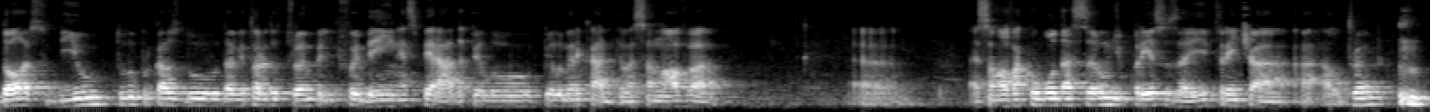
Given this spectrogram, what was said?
dólar subiu, tudo por causa do, da vitória do Trump ali, que foi bem inesperada pelo, pelo mercado. Então essa nova eh, essa nova acomodação de preços aí frente a, a- ao Trump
